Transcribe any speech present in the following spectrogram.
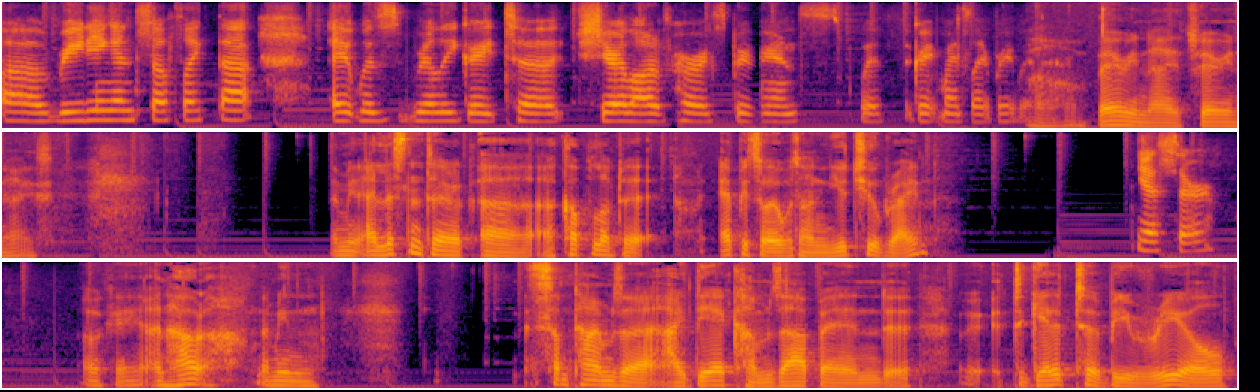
uh, reading and stuff like that. It was really great to share a lot of her experience with the great minds library with oh, very nice very nice. I mean i listened to uh, a couple of the episodes. It was on youtube right Yes, sir. Okay. And how, I mean, sometimes an idea comes up and uh, to get it to be real,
